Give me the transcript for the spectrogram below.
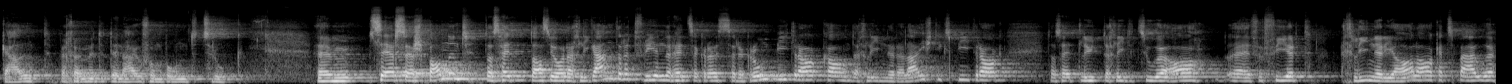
Geld bekommt ihr dann auch vom Bund zurück. Ähm, sehr, sehr spannend. Das hat das Jahr ein bisschen geändert. Früher hat es einen grösseren Grundbeitrag gehabt und einen kleineren Leistungsbeitrag. Das hat die Leute ein bisschen dazu an, äh, verführt, kleinere Anlagen zu bauen.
